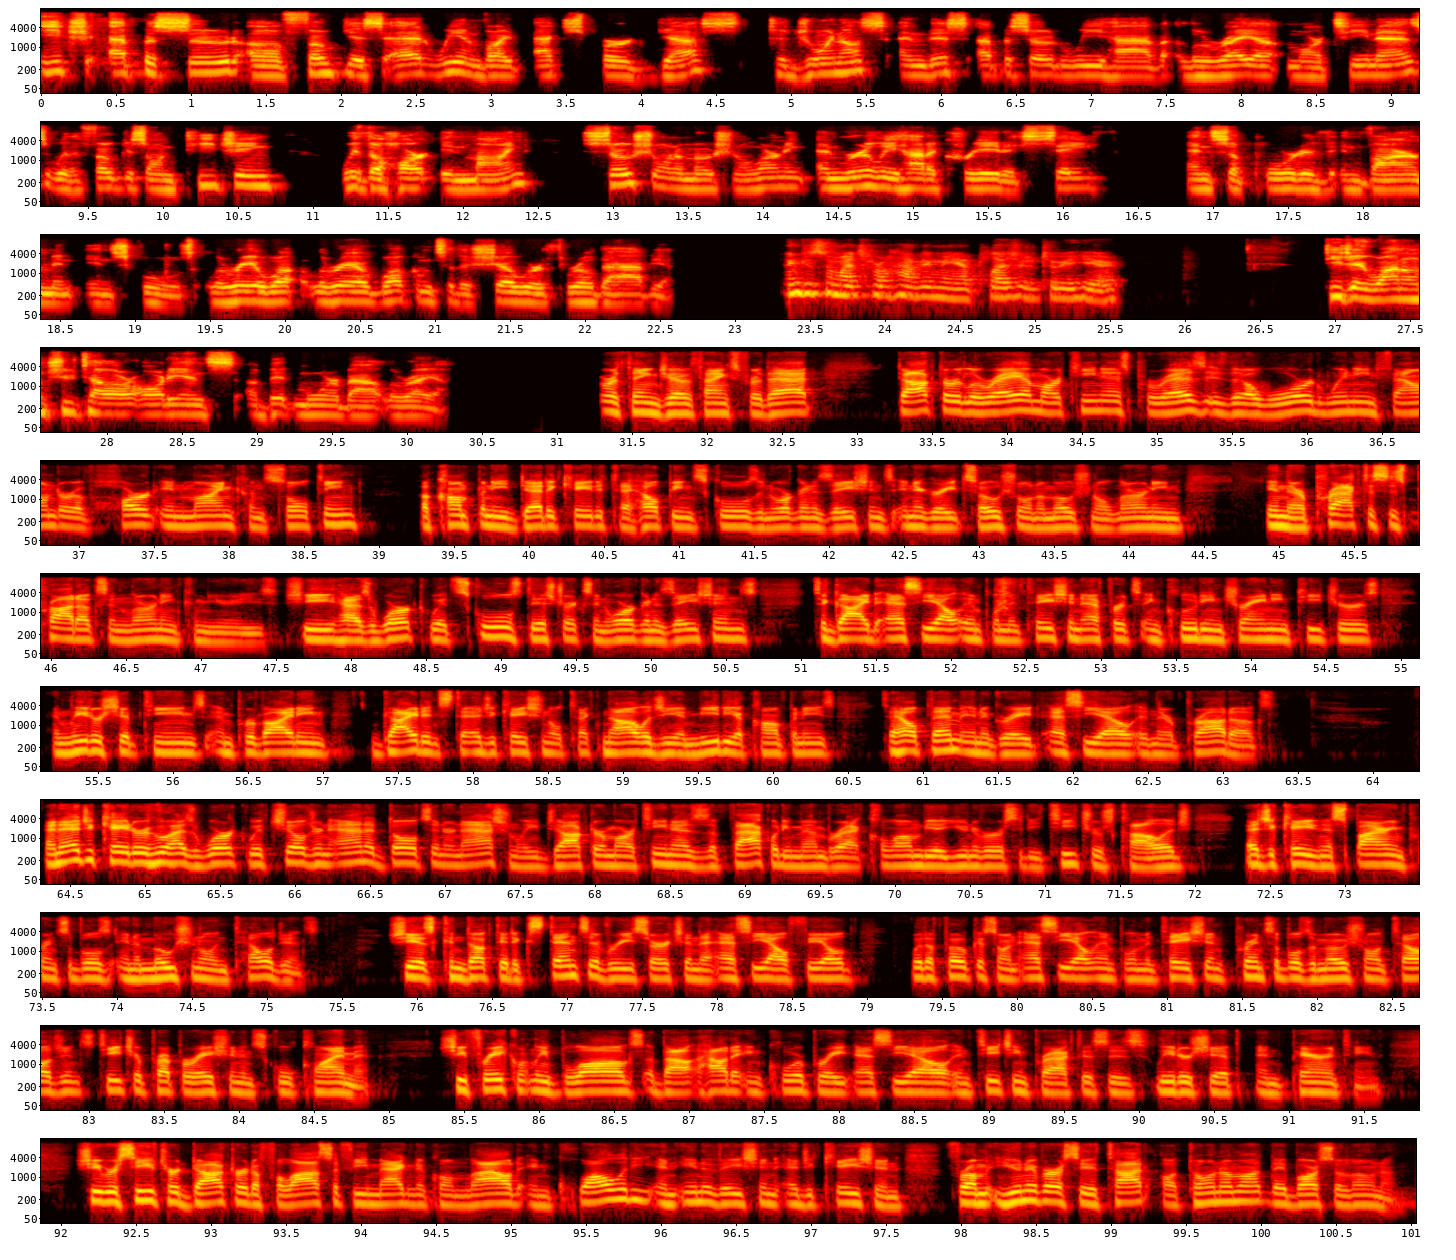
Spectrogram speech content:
Each episode of Focus Ed, we invite expert guests to join us. And this episode, we have Lorea Martinez with a focus on teaching with the heart in mind, social and emotional learning, and really how to create a safe and supportive environment in schools. Lorea, Lorea, welcome to the show. We're thrilled to have you. Thank you so much for having me. A pleasure to be here. TJ, why don't you tell our audience a bit more about Lorea? Sure thing, Joe. Thanks for that. Dr. Lorea Martinez Perez is the award winning founder of Heart in Mind Consulting, a company dedicated to helping schools and organizations integrate social and emotional learning in their practices, products, and learning communities. She has worked with schools, districts, and organizations to guide SEL implementation efforts, including training teachers and leadership teams and providing guidance to educational technology and media companies to help them integrate SEL in their products. An educator who has worked with children and adults internationally, Dr. Martinez is a faculty member at Columbia University Teachers College, educating aspiring principals in emotional intelligence. She has conducted extensive research in the SEL field with a focus on SEL implementation, principals, emotional intelligence, teacher preparation, and school climate. She frequently blogs about how to incorporate SEL in teaching practices, leadership, and parenting. She received her doctorate of philosophy magna cum laude in quality and innovation education from Universitat Autònoma de Barcelona.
